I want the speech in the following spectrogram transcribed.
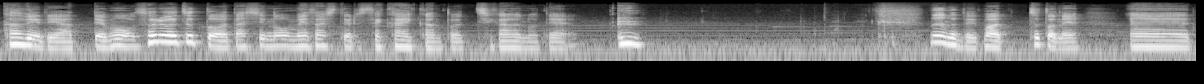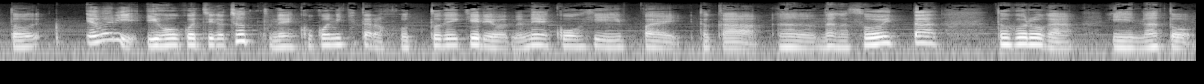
カフェであっても、それはちょっと私の目指してる世界観とは違うので、なのでまあちょっとね、えー、っと、やっぱり居心地がちょっとね、ここに来たらほっとできるようなね、コーヒー一杯とか、うん、なんかそういったところがいいなと、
